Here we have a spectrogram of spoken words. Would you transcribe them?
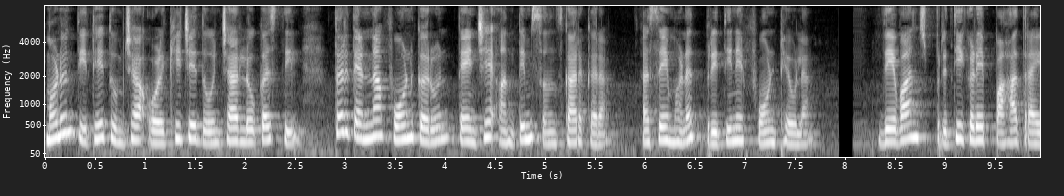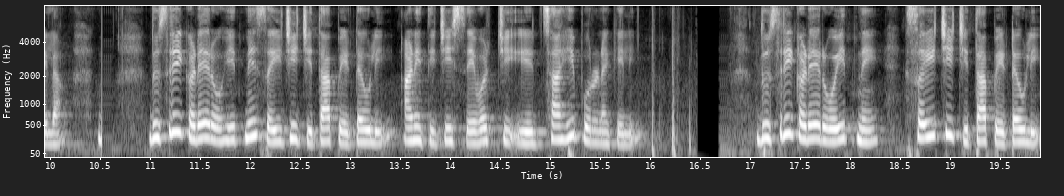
म्हणून तिथे तुमच्या ओळखीचे दोन चार लोक असतील तर त्यांना फोन करून त्यांचे अंतिम संस्कार करा असे म्हणत प्रीतीने फोन ठेवला. देवांश प्रीतीकडे पाहत राहिला. दुसरीकडे रोहितने सईची चिता पेटवली आणि तिची शेवटची इच्छाही पूर्ण केली. दुसरीकडे रोहितने सईची चिता पेटवली.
